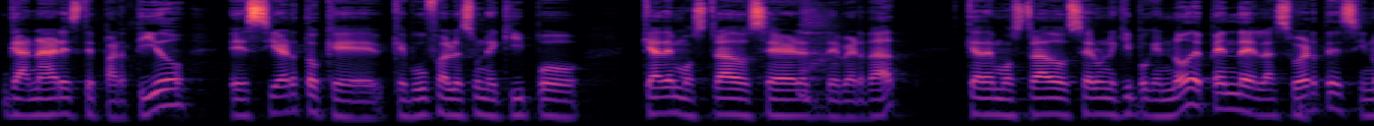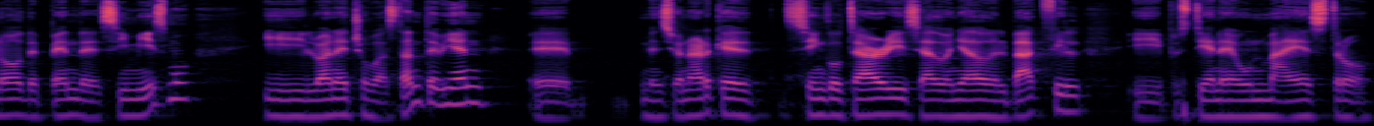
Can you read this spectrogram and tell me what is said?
ganar este partido. Es cierto que, que Buffalo es un equipo que ha demostrado ser de verdad, que ha demostrado ser un equipo que no depende de la suerte, sino depende de sí mismo, y lo han hecho bastante bien. Eh, mencionar que Singletary se ha adueñado del backfield y pues tiene un maestro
